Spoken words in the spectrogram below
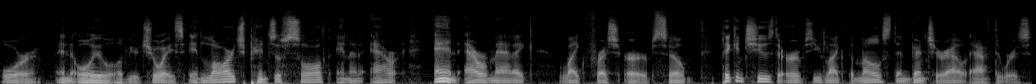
or an oil of your choice, a large pinch of salt, and an ar- and aromatic like fresh herbs. So pick and choose the herbs you like the most, and venture out afterwards.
